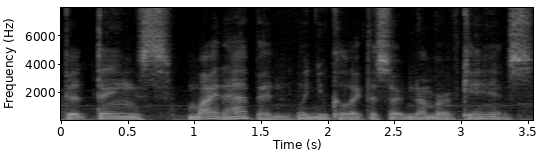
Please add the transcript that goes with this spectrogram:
Good things might happen when you collect a certain number of cans.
